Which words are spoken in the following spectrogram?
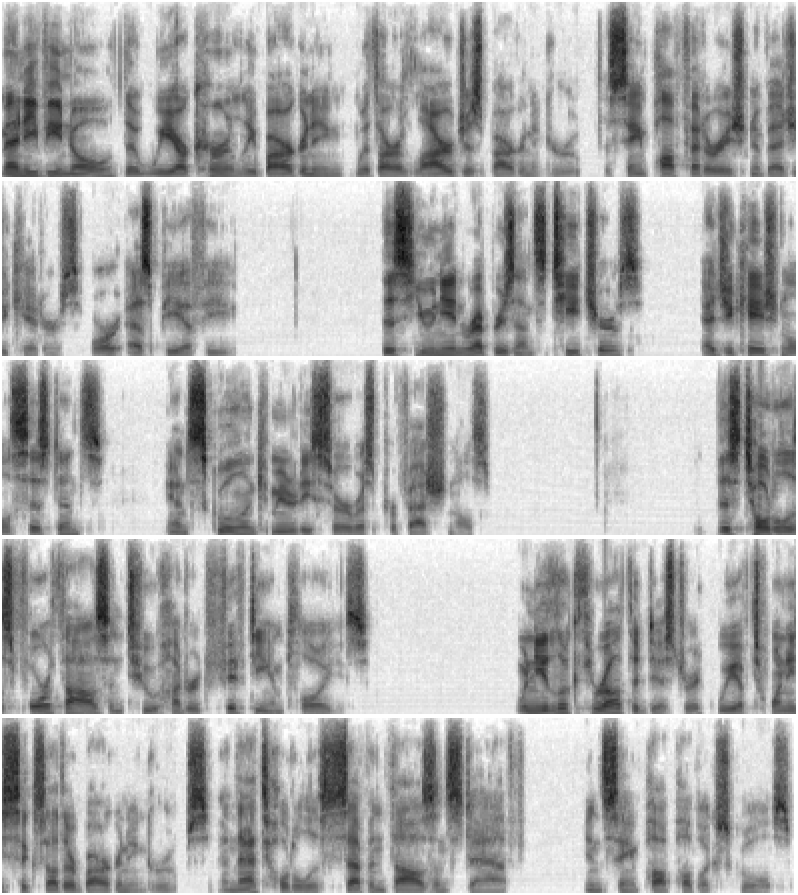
Many of you know that we are currently bargaining with our largest bargaining group, the St. Paul Federation of Educators, or SPFE. This union represents teachers, educational assistants, and school and community service professionals. This total is 4,250 employees. When you look throughout the district, we have 26 other bargaining groups, and that total is 7,000 staff in St. Paul Public Schools.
